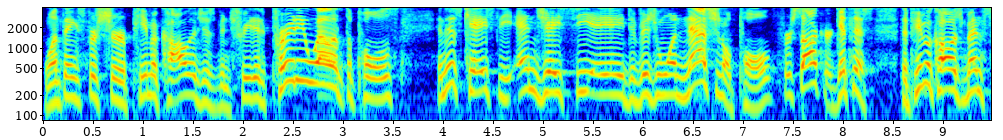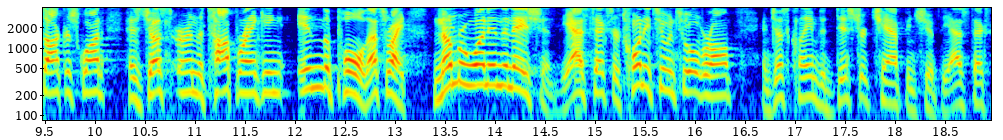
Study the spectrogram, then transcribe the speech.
one thing's for sure, Pima College has been treated pretty well at the polls in this case, the NJCAA Division One national poll for soccer. Get this, the Pima College men's soccer squad has just earned the top ranking in the poll. That's right, number one in the nation. The Aztecs are 22 and 2 overall and just claimed a district championship. The Aztecs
